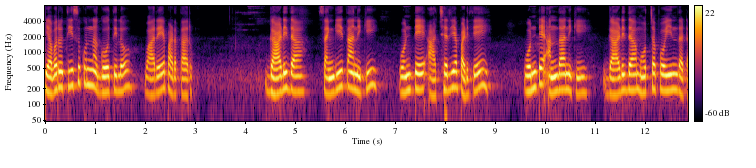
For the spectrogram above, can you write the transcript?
ఎవరు తీసుకున్న గోతిలో వారే పడతారు. గాడిద సంగీతానికి ఒంటె ఆశ్చర్యపడితే ఒంటె అందానికి గాడిద మూర్చపోయిందట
